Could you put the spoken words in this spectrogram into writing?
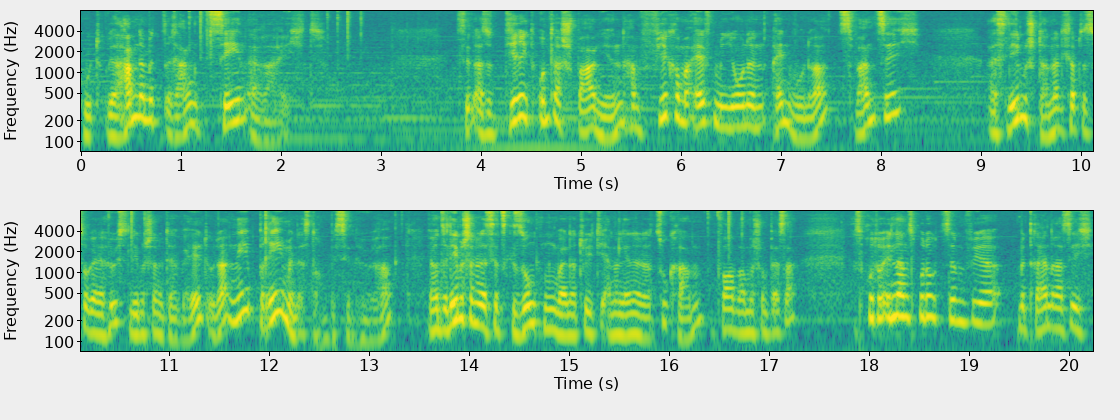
Gut, wir haben damit Rang 10 erreicht. Sind also direkt unter Spanien, haben 4,11 Millionen Einwohner, 20 als Lebensstandard. Ich glaube, das ist sogar der höchste Lebensstandard der Welt, oder? Ne, Bremen ist noch ein bisschen höher. Ja, unser Lebensstandard ist jetzt gesunken, weil natürlich die anderen Länder dazu kamen. Vorher waren wir schon besser. Das Bruttoinlandsprodukt sind wir mit 33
